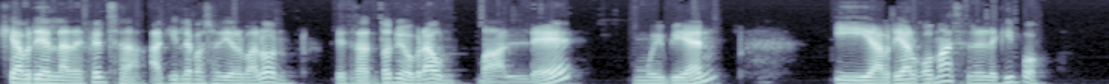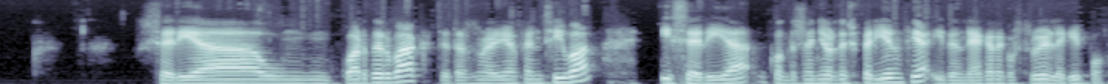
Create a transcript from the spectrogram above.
¿qué habría en la defensa? ¿A quién le pasaría el balón? Dice Antonio Brown. Vale, muy bien. ¿Y habría algo más en el equipo? Sería un quarterback detrás de una línea ofensiva y sería con tres años de experiencia y tendría que reconstruir el equipo.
